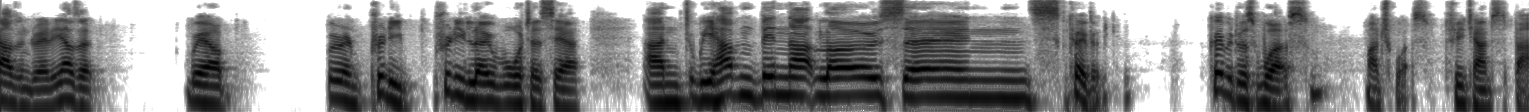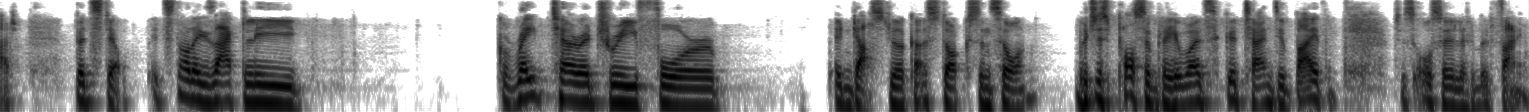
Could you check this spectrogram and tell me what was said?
hasn't really, has it? We are we're in pretty pretty low waters here. And we haven't been that low since COVID. COVID was worse, much worse, three times as bad. But still, it's not exactly great territory for industrial stocks and so on, which is possibly why it's a good time to buy them, which is also a little bit funny.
